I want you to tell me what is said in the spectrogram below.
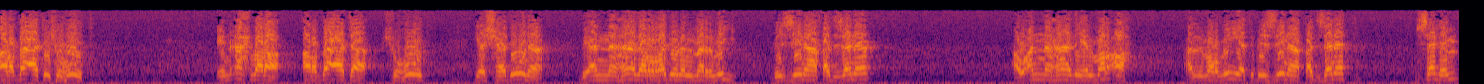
أربعة شهود. إن أحضر أربعة شهود يشهدون بأن هذا الرجل المرمي بالزنا قد زنى أو أن هذه المرأة المرمية بالزنا قد زنت سلم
